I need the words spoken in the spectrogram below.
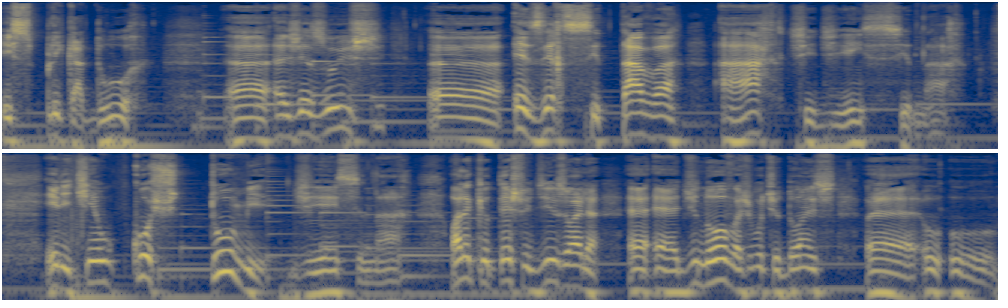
explicador, uh, Jesus uh, exercitava a arte de ensinar. Ele tinha o costume de ensinar. Olha que o texto diz: olha, é, é, de novo as multidões é, o, o,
